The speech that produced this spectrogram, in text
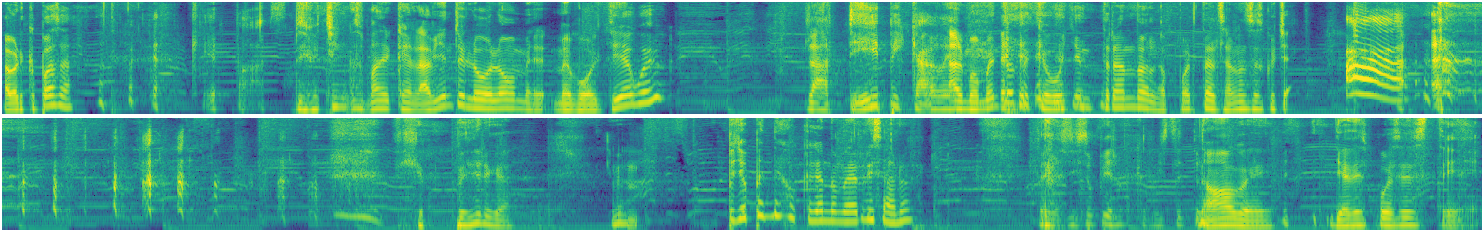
a ver qué pasa. ¿Qué pasa? Dije, chingas madre, que la aviento y luego, luego me, me volteé, güey. La típica, güey. Al momento de que voy entrando a la puerta del salón se escucha ¡Ah! Dije, verga. Pues yo pendejo cagándome de risa, ¿no? Pero sí supieron que fuiste tú. No, güey. Ya después, este.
